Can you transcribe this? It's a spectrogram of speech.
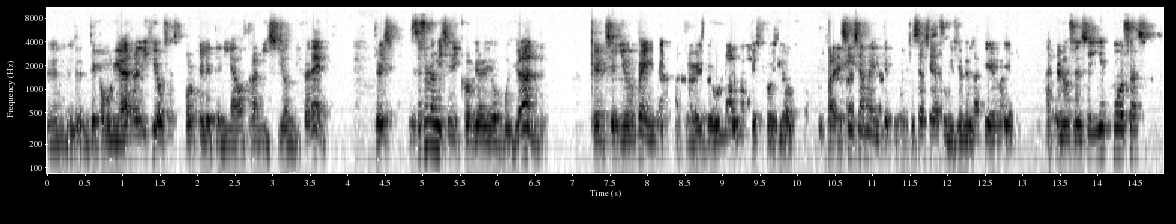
de, comunidades religiosas porque le tenía otra misión diferente. Entonces, esta es una misericordia de Dios muy grande, que el Señor venga a través de un alma que escogió precisamente porque esa sea su misión en la tierra a que nos enseñe cosas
